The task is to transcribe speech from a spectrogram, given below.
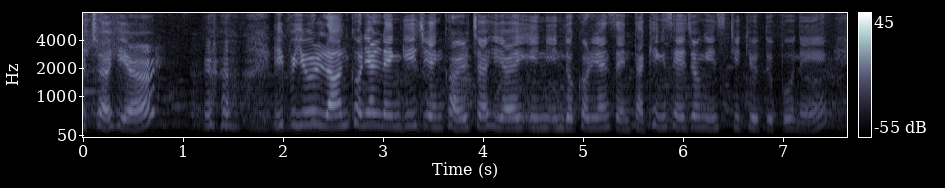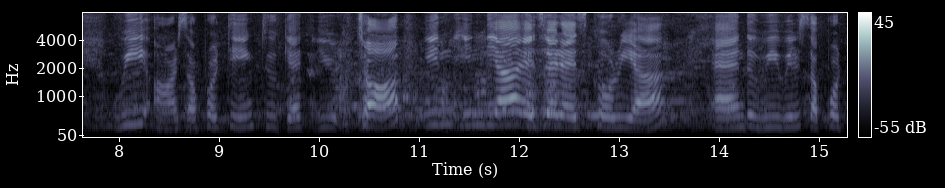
culture here. if you learn Korean language and culture here in Indo-Korean Center, King Sejong Institute Pune, we are supporting to get your job in India as well as Korea. And we will support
